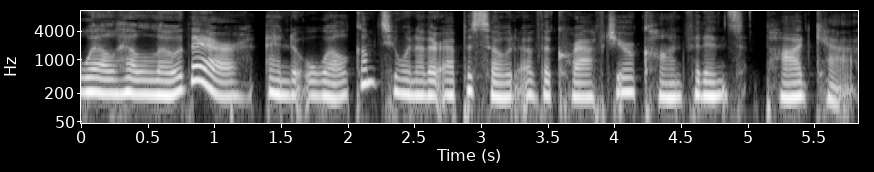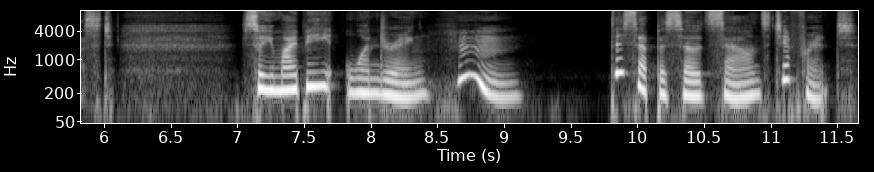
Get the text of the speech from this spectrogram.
Well, hello there, and welcome to another episode of the Craft Your Confidence podcast. So, you might be wondering, hmm, this episode sounds different.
